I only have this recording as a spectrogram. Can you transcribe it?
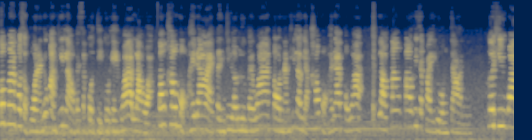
ก็มากพอสมควรนะด้วยความที่เราไปสะกดจิตตัวเองว่าเราอะต้องเข้าหมอให้ได้ แต่จริงเราลืมไปว่าตอนนั้นที่เราอยากเข้าหมอให้ได้เพราะว่าเราตั้งเป้าที่จะไปดวงจันทร์เพื่อที่ว่า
